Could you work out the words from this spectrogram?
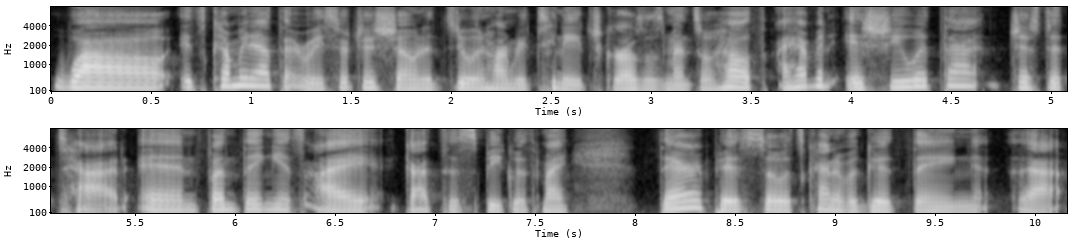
While it's coming out that research has shown it's doing harm to teenage girls' mental health, I have an issue with that just a tad. And fun thing is, I got to speak with my therapist, so it's kind of a good thing that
